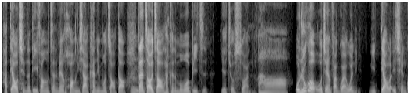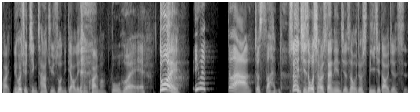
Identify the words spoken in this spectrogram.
他掉钱的地方，在那边晃一下。看你有没有找到，但找一找，他可能摸摸鼻子也就算了啊。我如果我今天反过来问你，你掉了一千块，你会去警察局说你掉了一千块吗？不会、欸，对，因为对啊，就算了。所以其实我小学三年级的时候，我就理解到一件事，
